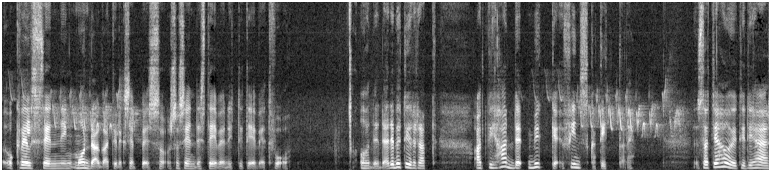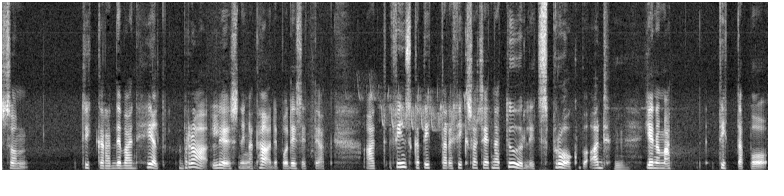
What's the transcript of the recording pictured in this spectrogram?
och kvällssändning. Måndagar till exempel så, så sändes TV-nytt i TV2. Och det, där, det betyder att, att vi hade mycket finska tittare. Så att jag hör ju till de här som tycker att det var en helt bra lösning att ha det på det sättet att, att finska tittare fick så att säga ett naturligt språkbad mm. genom att titta på,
